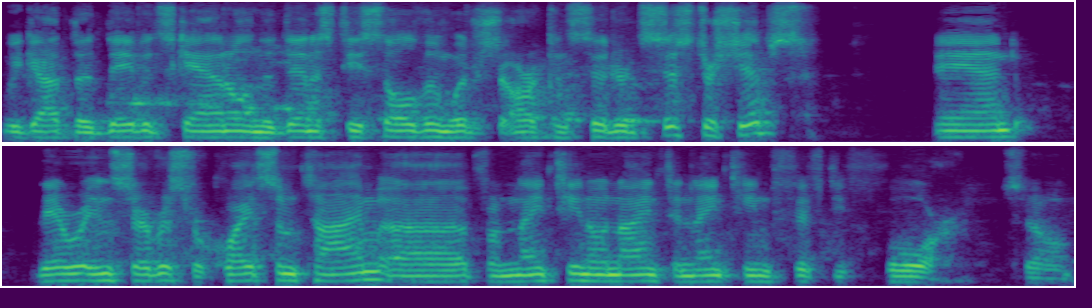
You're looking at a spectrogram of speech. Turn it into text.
we got the David Scannell and the Dennis T. Sullivan, which are considered sister ships. And they were in service for quite some time, uh, from 1909 to 1954. So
